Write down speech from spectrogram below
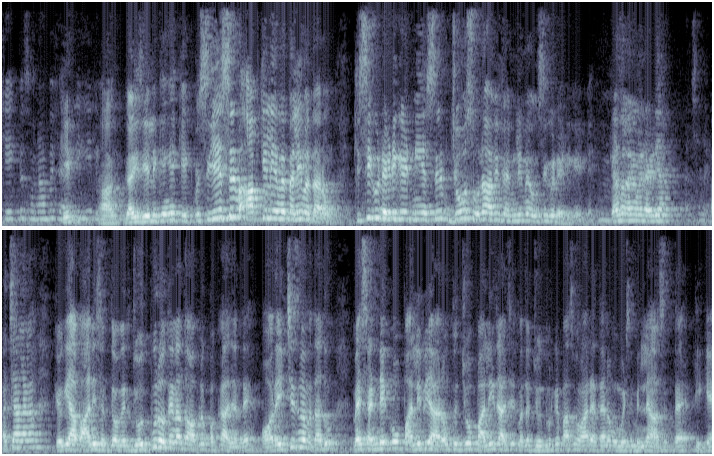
केक पे सोना भी फैमिली ही केक हाँ गाइस ये लिखेंगे केक पे। ये सिर्फ़ आपके लिए मैं पहले ही बता रहा हूँ। किसी को डेडिकेट नहीं है सिर्फ़ जो सोना अभी फैमिली में उसी को डेडिकेट है। कैसा लगा मेरा आइडिया अच्छा लगा। अच्छा लगा क्योंकि आप आ नहीं सकते हो। अगर जोधपुर होते ना तो आप लोग पक्का आ जाते हैं। और एक चीज़ मैं बता दूँ मैं संडे को पाली भी आ रहा हूँ तो जो पाली राजे मतलब जोधपुर के पास में वहाँ रहता है ना वो मेरे से मिलने आ सकता है ठीक है?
